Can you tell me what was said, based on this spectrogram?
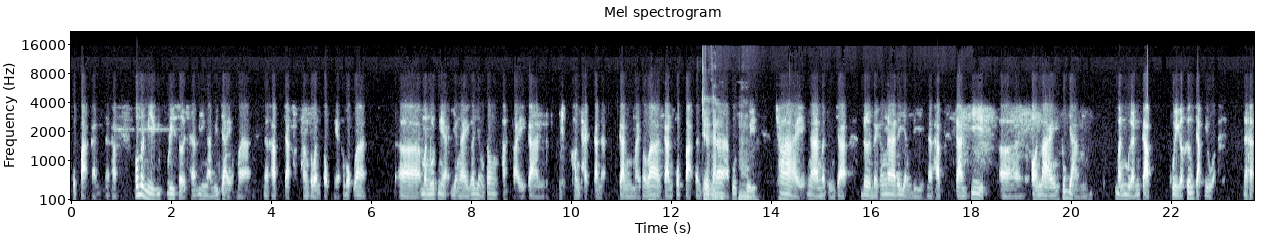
พบปะกันนะครับ เพราะมันมีรีเสิร์ชมีงานวิจัยออกมานะครับ จากทางตะวันตกเนี่ยเขาบอกว่า มนุษย์เนี่ยยังไงก็ยังต้องอาศัยการคอนแทคกันอะกันหมายความว่าการพบปะกันเจอหน้าพูดคุยใช่งานมาถึงจะเดินไปข้างหน้าได้อย่างดีนะครับ การที่ออนไลน์ทุกอย่างมันเหมือนกับคุยกับเครื่องจักรอยู่นะฮะ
